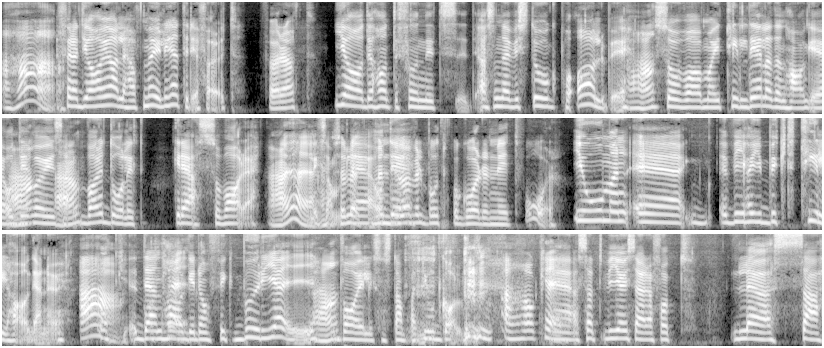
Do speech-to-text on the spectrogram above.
Aha, För att jag har ju aldrig haft möjlighet till det förut. för att? Ja, det har inte funnits... Alltså när vi stod på Alby Ja. så var man ju tilldelad en hage och Ja, det var ju så här, ja. var det dåligt gräs så var det. Ja, ja, ja Liksom, absolut. eh, Men det- du har väl bott på gården i två år? Jo, men eh, vi har ju byggt till hagar nu. Ah, och den okej. hage de fick börja i Ja. var ju liksom stampat jordgolv. Aha, okej. eh, så att vi har ju så här fått lösa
